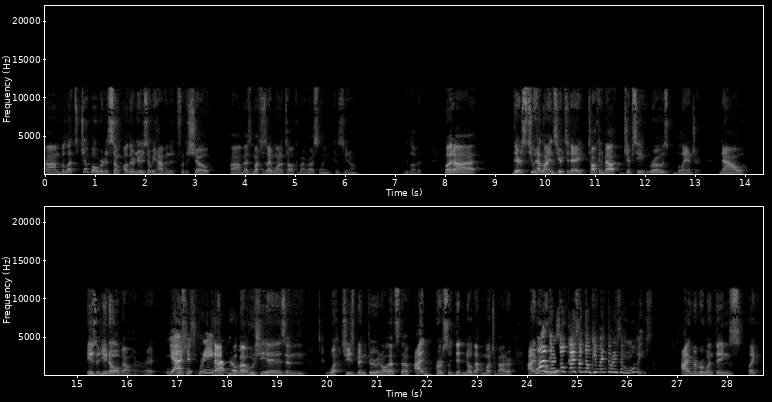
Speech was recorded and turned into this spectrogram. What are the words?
Um, but let's jump over to some other news that we have the, for the show. Um, as much as I want to talk about wrestling, because you know we love it, but uh, there's two headlines here today talking about Gypsy Rose Blanchard. Now, Issa, you know about her, right? Yeah, Does she's free. Know about who she is and what she's been through and all that stuff. I personally didn't know that much about her. I what? There's all kinds of documentaries and movies. I remember when things like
